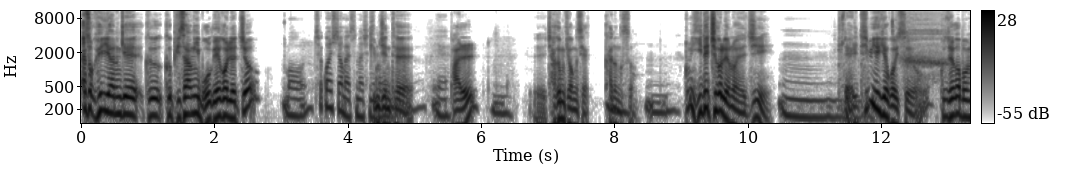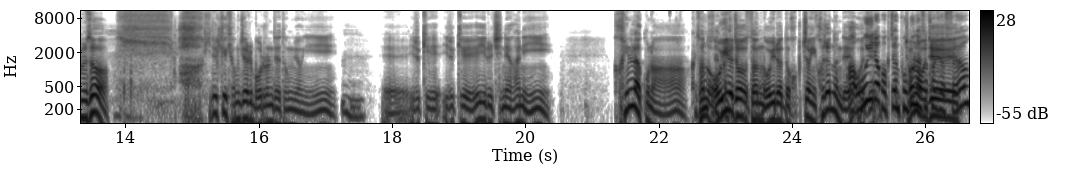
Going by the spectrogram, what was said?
계속 회의하는 게 그그 비상이 뭐, 왜 걸렸죠? 뭐 채권 시장 말씀하시는 김진태 거. 예. 발 음. 예, 자금 경색 가능성. 음. 그럼 이 대책을 내놔야지. 음. 무슨 LTV 얘기하고 있어요. 그래서 제가 보면서 하, 이렇게 경제를 모르는 대통령이 음. 예, 이렇게 이렇게 회의를 진행하니 큰일 났구나. 그 전 오히려 저, 생각했어요? 전 오히려 더 걱정이 커졌는데. 아 오히려 걱정 보고 나서 어제 커졌어요.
